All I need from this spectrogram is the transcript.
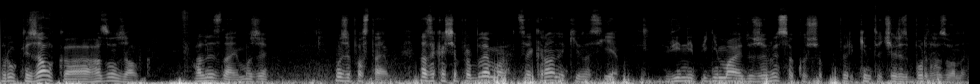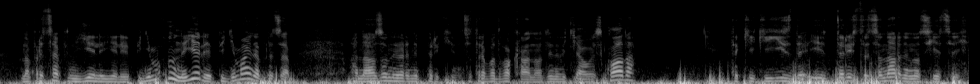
Рук не жалко, а газон жалко. Але не знаю, може, може поставимо. У нас яка ще проблема, цей кран, який у нас є, він не піднімає дуже високо, щоб перекинути через борт газона. На прицеп він єлі-єлі піднімає, ну не єлі, піднімає на прицеп, а на газон, мабуть, не перекине. Це треба два крани. Один витягує склада, такий, який їздить, і тариф стаціонарний у нас є цей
